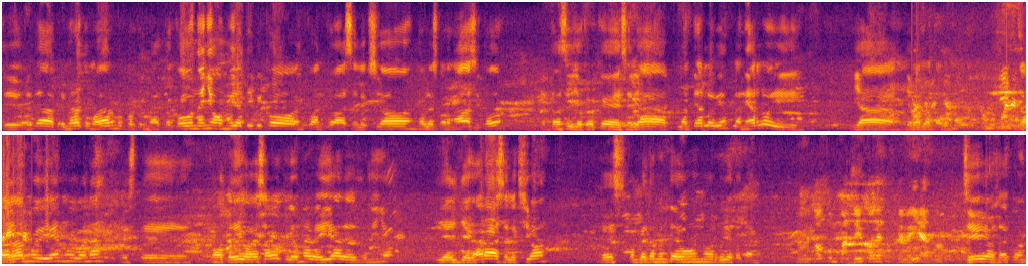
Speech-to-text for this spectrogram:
Sí, ahorita primero acomodarme porque me tocó un año muy atípico en cuanto a selección, dobles jornadas y todo. Entonces yo creo que sería plantearlo bien, planearlo y ya llevarlo a cabo. La verdad muy bien, muy buena. Este, como te digo, es algo que yo me veía desde niño y el llegar a selección es completamente un orgullo total. sobre todo compartir con esos que veías, ¿no? Sí, o sea, con,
